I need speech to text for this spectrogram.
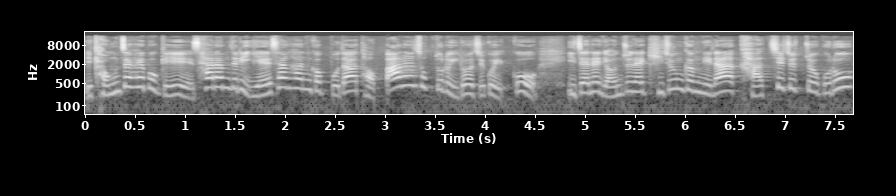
이 경제 회복이 사람들이 예상한 것보다 더 빠른 속도로 이루어지고 있고 이제는 연준의 기준금리나 가치주 쪽으로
